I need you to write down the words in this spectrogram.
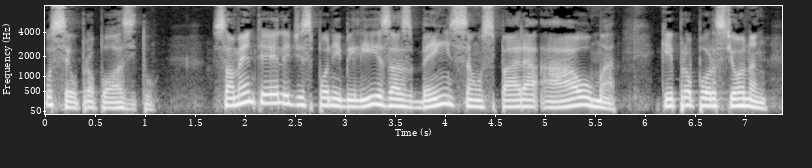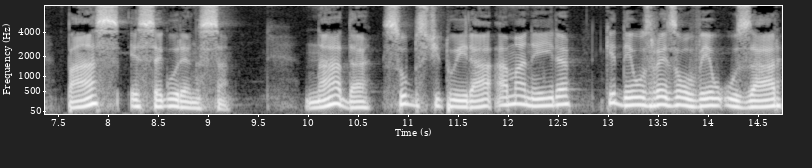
o seu propósito. Somente Ele disponibiliza as bênçãos para a alma que proporcionam paz e segurança. Nada substituirá a maneira que Deus resolveu usar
